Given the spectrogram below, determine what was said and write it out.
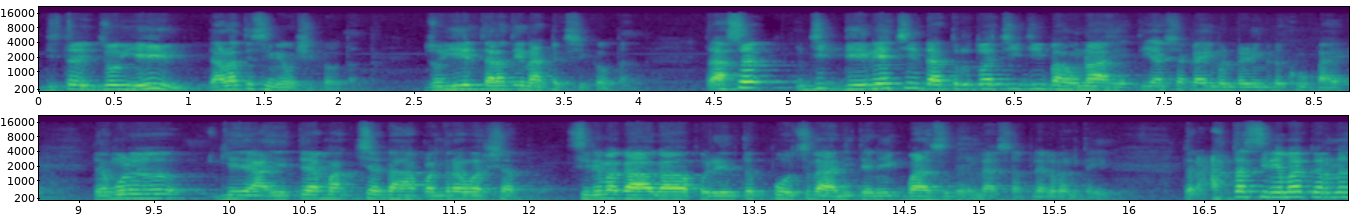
जिथं जो येईल त्याला ते सिनेमा शिकवतात. जो येईल त्याला ते नाटक शिकवतात. तर असं जी देण्याची दातृत्वाची जी भावना आहे ती अशा काही मंडळींकडे खूप आहे. त्यामुळं हे येत्या मागच्या दहा पंधरा वर्षात सिनेमा गावागावापर्यंत पोहोचला आणि त्याने एक बाळसं धरलं असं आपल्याला म्हणता येईल. तर आता सिनेमा करणं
